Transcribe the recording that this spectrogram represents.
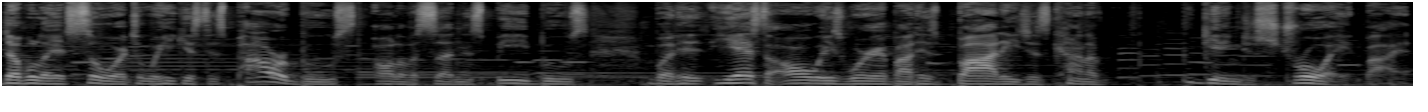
double-edged sword to where he gets this power boost all of a sudden, a speed boost, but he has to always worry about his body just kind of getting destroyed by it.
